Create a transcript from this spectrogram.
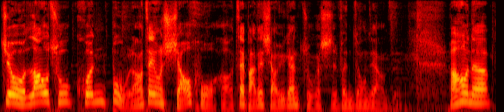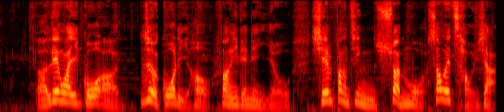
就捞出昆布，然后再用小火啊，再把这小鱼干煮个十分钟这样子，然后呢，呃，另外一锅啊。热锅了以后，放一点点油，先放进蒜末，稍微炒一下，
